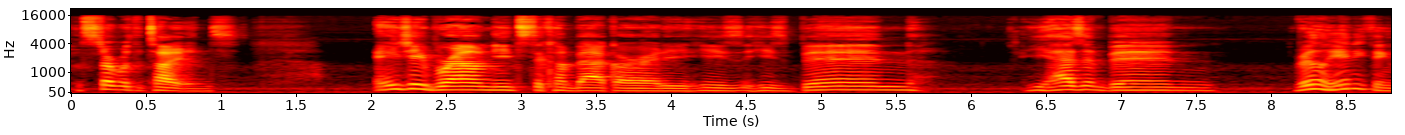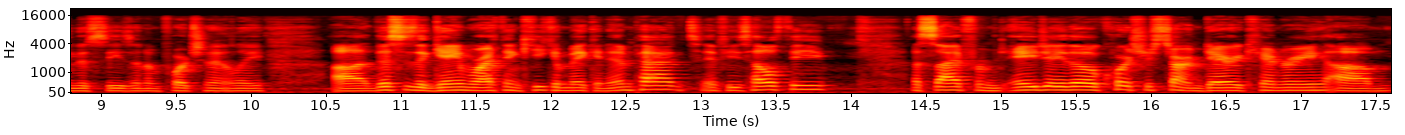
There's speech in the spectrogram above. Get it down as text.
Let's start with the Titans. AJ Brown needs to come back already. He's he's been he hasn't been really anything this season, unfortunately. Uh, this is a game where I think he can make an impact if he's healthy. Aside from AJ, though, of course, you're starting Derrick Henry. Um,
